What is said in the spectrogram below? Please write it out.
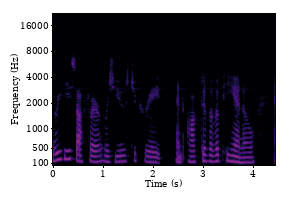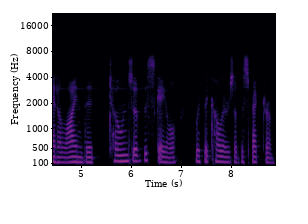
3D software was used to create an octave of a piano and align the tones of the scale with the colors of the spectrum.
